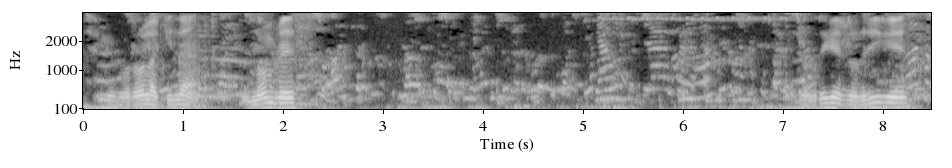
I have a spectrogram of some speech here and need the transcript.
se me borró aquí la, los nombres, Rodríguez Rodríguez,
